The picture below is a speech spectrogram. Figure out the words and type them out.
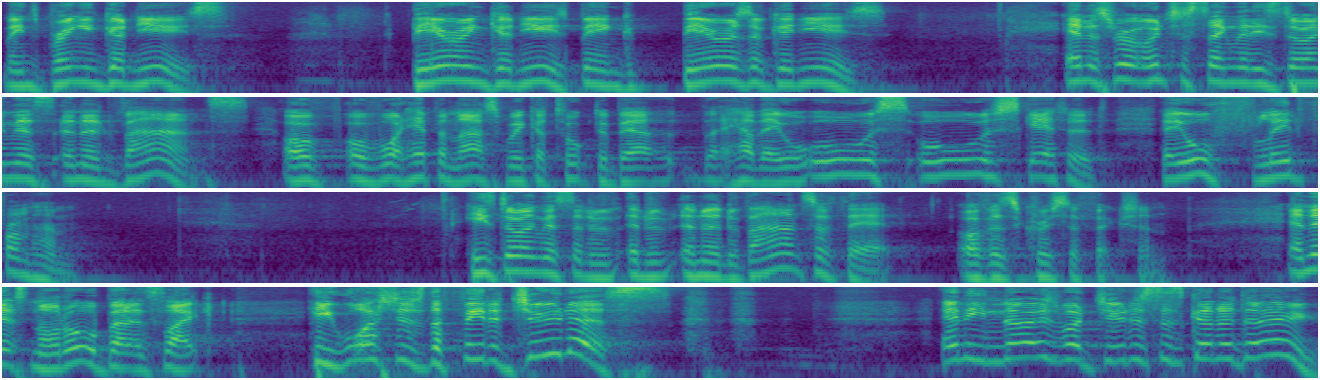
means bringing good news, bearing good news, being bearers of good news. And it's real interesting that he's doing this in advance of, of what happened last week. I talked about how they were all, all scattered, they all fled from him. He's doing this in, advance of that, of his crucifixion. And that's not all, but it's like he washes the feet of Judas. and he knows what Judas is going to do.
